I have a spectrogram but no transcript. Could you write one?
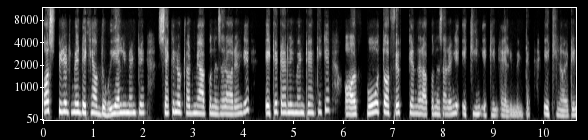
فرسٹ پیریڈ میں دیکھیں آپ دو ہی ایلیمنٹ ہیں، سیکنڈ اور تھرڈ میں آپ کو نظر آ رہے ہوں گے ایٹ ایٹ ایلیمنٹ ہیں، ٹھیک ہے؟ اور فورتھ اور ففتھ کے اندر آپ کو نظر آئیں گے، ایٹین ایٹین ایلیمنٹ ہے ایٹین اور ایٹین۔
